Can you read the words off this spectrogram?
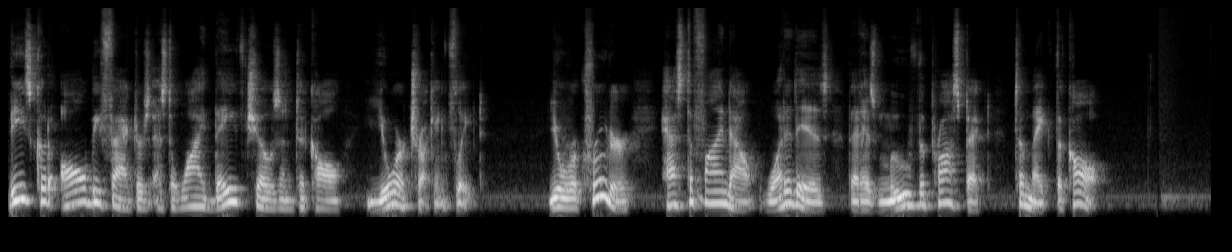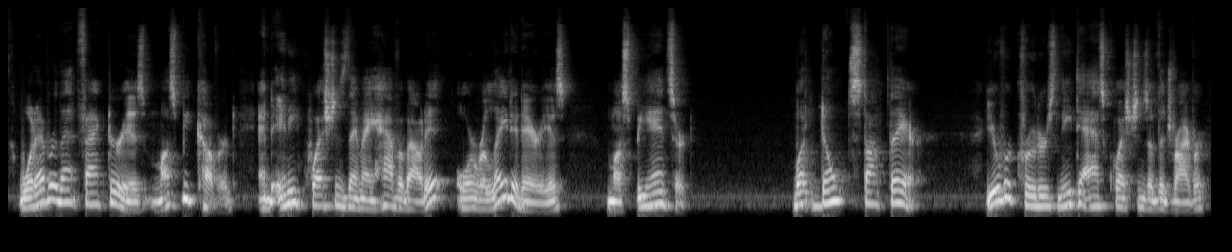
These could all be factors as to why they've chosen to call your trucking fleet. Your recruiter has to find out what it is that has moved the prospect to make the call. Whatever that factor is must be covered, and any questions they may have about it or related areas must be answered. But don't stop there. Your recruiters need to ask questions of the driver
